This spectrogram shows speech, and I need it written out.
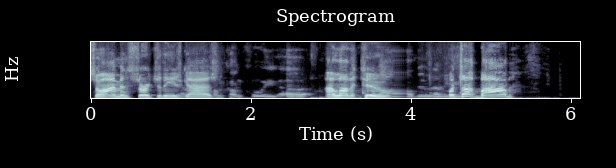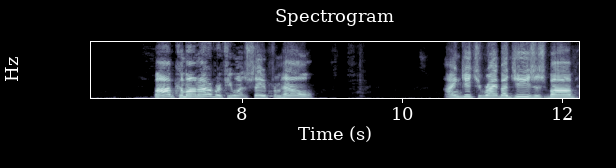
so I'm in search of these guys. Kung Kung Fui, uh, I love it too. doll, dude. I mean, What's up, Bob? Bob, come on over if you want saved from hell. I can get you right by Jesus, Bob.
